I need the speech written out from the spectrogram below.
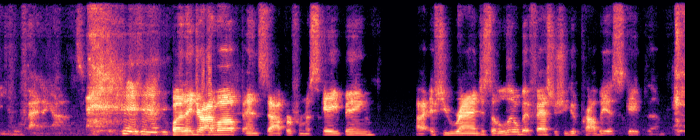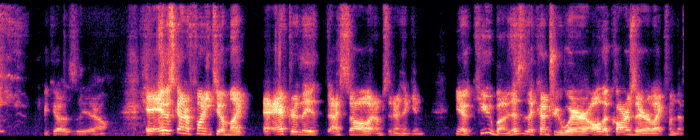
evil Vanagons. but they drive up and stop her from escaping. Uh, if she ran just a little bit faster, she could probably escape them because you know it, it was kind of funny too. I'm like, after the I saw it, I'm sitting there thinking, you know, Cuba. I mean, this is a country where all the cars there are like from the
